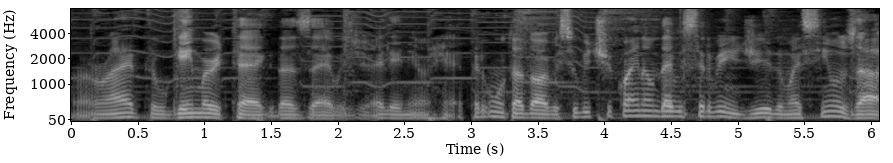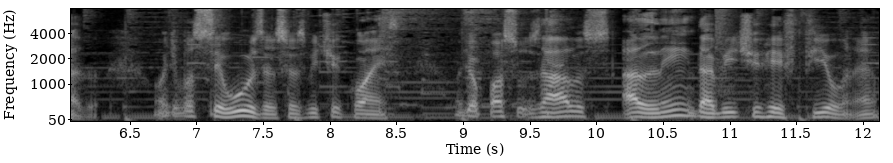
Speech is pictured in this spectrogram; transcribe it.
Alright, o gamer tag da Zebed. Pergunta, Dove, se o Bitcoin não deve ser vendido, mas sim usado, onde você usa os seus bitcoins, onde eu posso usá-los além da Bitrefill, né?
